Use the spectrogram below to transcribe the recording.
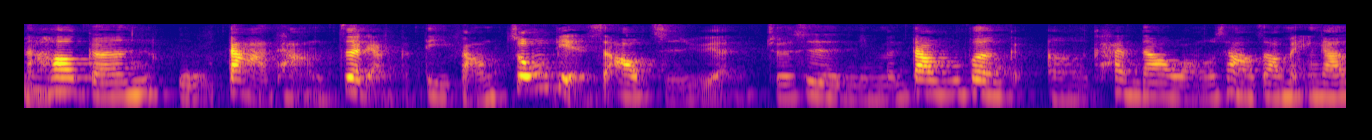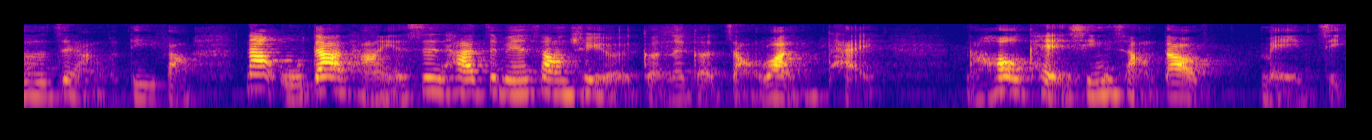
然后跟五大堂这两个地方，终点是奥之院，就是你们大部分呃看到网络上的照片，应该都是这两个地方。那五大堂也是它这边上去有一个那个展望台，然后可以欣赏到美景。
